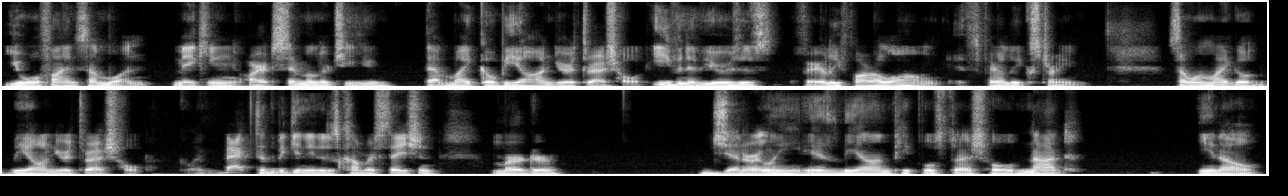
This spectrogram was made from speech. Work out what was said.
You will find someone making art similar to you that might go beyond your threshold. Even if yours is fairly far along, it's fairly extreme. Someone might go beyond your threshold. Going back to the beginning of this conversation, murder generally is beyond people's threshold. Not, you know,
